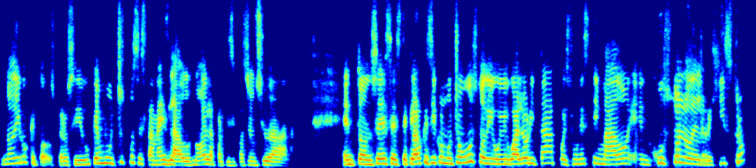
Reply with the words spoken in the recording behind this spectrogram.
no digo que todos, pero sí digo que muchos pues están aislados, ¿no? De la participación ciudadana. Entonces, este, claro que sí, con mucho gusto. Digo, igual ahorita, pues un estimado en justo en lo del registro,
